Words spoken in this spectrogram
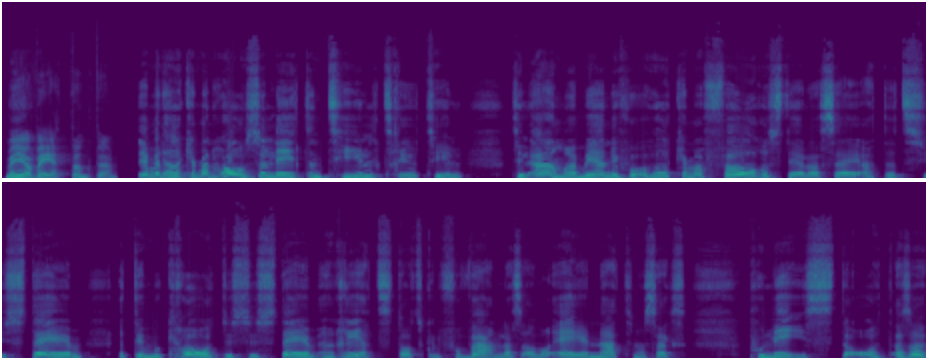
Men jag vet inte. Ja, men hur kan man ha så liten tilltro till, till andra människor? Hur kan man föreställa sig att ett system, ett demokratiskt system, en rättsstat skulle förvandlas över en natt till någon slags polisstat? Alltså,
